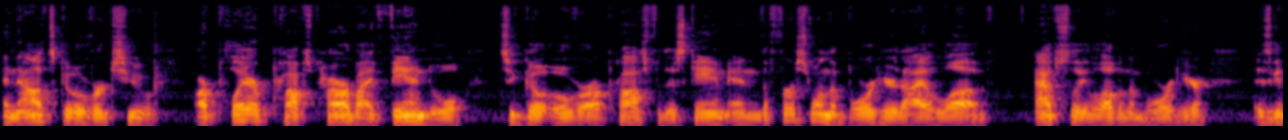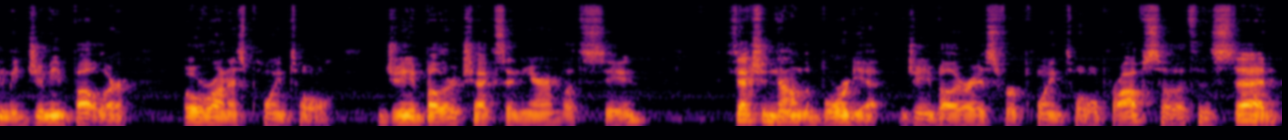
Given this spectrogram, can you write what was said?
And now let's go over to our player props powered by FanDuel to go over our props for this game. And the first one on the board here that I love, absolutely love on the board here, is going to be Jimmy Butler over on his point total. Jimmy Butler checks in here. Let's see. He's actually not on the board yet, Jimmy Butler is for point total props. So let's instead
